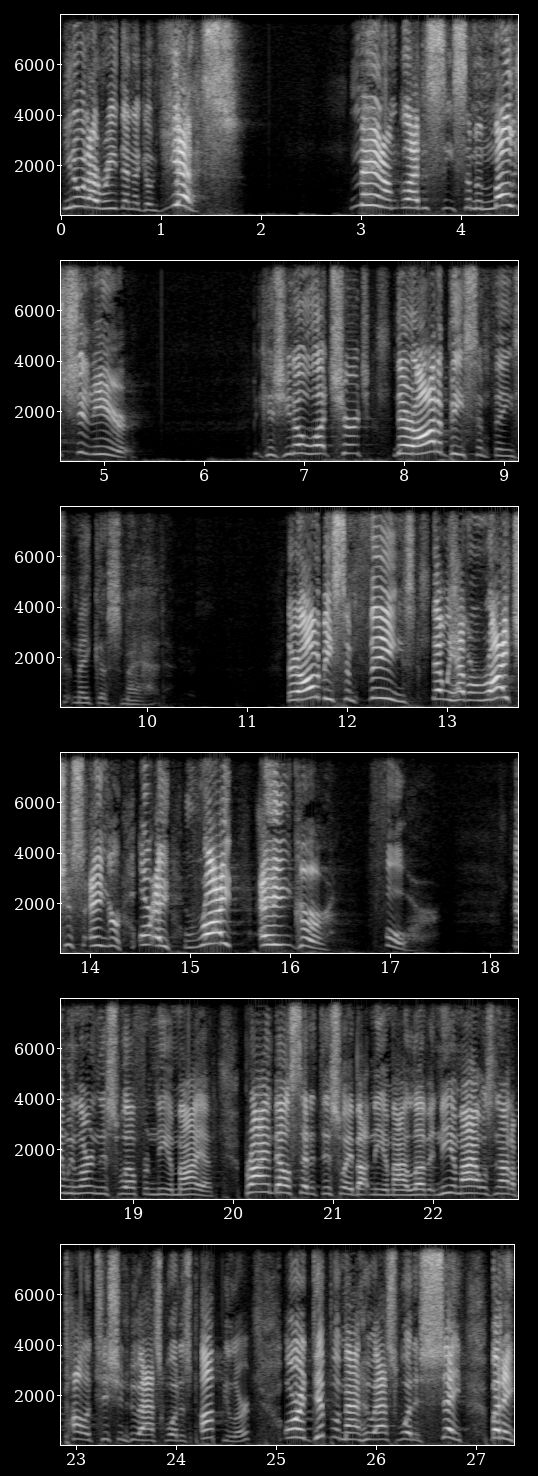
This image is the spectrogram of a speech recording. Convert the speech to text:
You know what I read then? I go, yes. Man, I'm glad to see some emotion here. Because you know what, church? There ought to be some things that make us mad. There ought to be some things that we have a righteous anger or a right anger for. And we learn this well from Nehemiah. Brian Bell said it this way about Nehemiah. I love it. Nehemiah was not a politician who asked what is popular or a diplomat who asked what is safe, but a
